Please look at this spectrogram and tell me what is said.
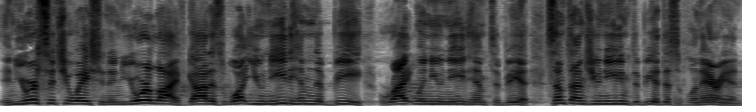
In your situation, in your life, God is what you need Him to be right when you need Him to be it. Sometimes you need Him to be a disciplinarian,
